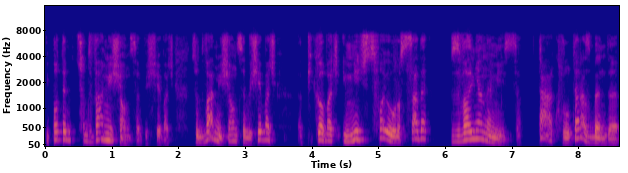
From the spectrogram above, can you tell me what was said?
i potem co dwa miesiące wysiewać. Co dwa miesiące wysiewać, pikować i mieć swoją rozsadę zwalniane miejsce. Ta, którą teraz będę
